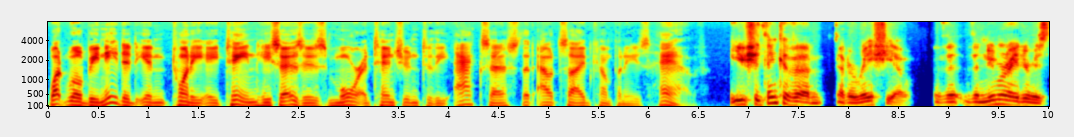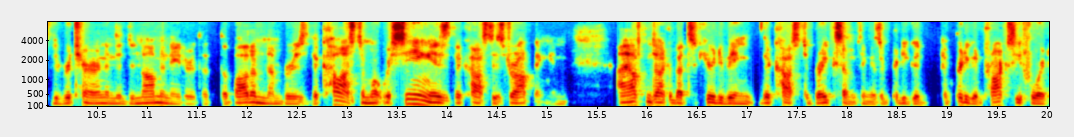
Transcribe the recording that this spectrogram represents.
What will be needed in 2018, he says, is more attention to the access that outside companies have. You should think of a, of a ratio the, the numerator is the return and the denominator, that the bottom number is the cost. And what we're seeing is the cost is dropping. And I often talk about security being the cost to break something is a pretty good a pretty good proxy for it.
